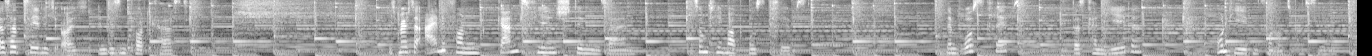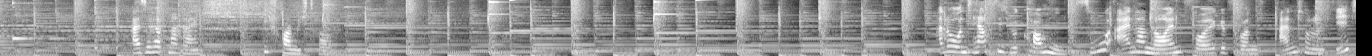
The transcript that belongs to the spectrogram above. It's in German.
das erzähle ich euch in diesem Podcast. Ich möchte eine von ganz vielen Stimmen sein zum Thema Brustkrebs. Denn Brustkrebs, das kann jede und jedem von uns passieren. Also hört mal rein. Ich freue mich drauf. Hallo und herzlich willkommen zu einer neuen Folge von Anton und ich.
